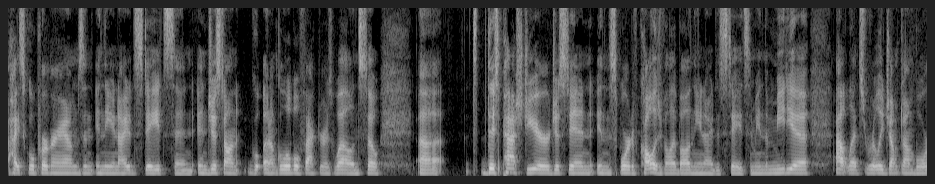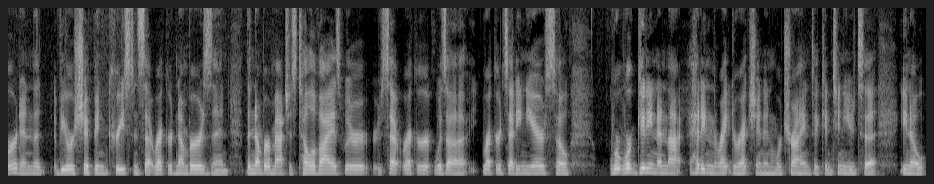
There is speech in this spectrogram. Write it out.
high school programs in, in the United States, and and just on, on a global factor as well. And so, uh, this past year just in in the sport of college volleyball in the United States. I mean, the media outlets really jumped on board and the viewership increased and set record numbers and the number of matches televised were set record was a record setting year. So we're we're getting in that heading in the right direction and we're trying to continue to, you know,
